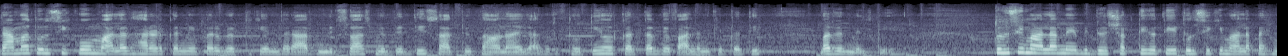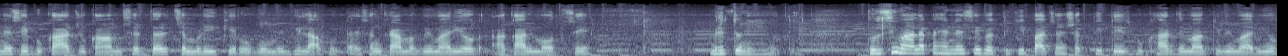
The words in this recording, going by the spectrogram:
रामा तुलसी को माला धारण करने पर व्यक्ति के अंदर आत्मविश्वास में वृद्धि सात्विक भावनाएँ जागृत होती हैं और कर्तव्य पालन के प्रति मदद मिलती है। तुलसी माला में विद्युत शक्ति होती है। तुलसी की माला पहनने से बुखार, जुकाम, सिर दर्द, चमड़ी के रोगों में भी लाभ होता है। संक्रामक बीमारी और अकाल मौत से मृत्यु नहीं होती। तुलसी माला पहनने से व्यक्ति की पाचन शक्ति, तेज बुखार, दिमाग की बीमारियों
